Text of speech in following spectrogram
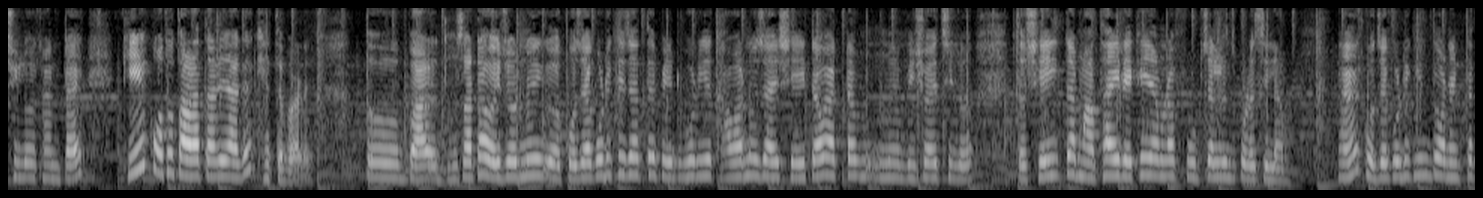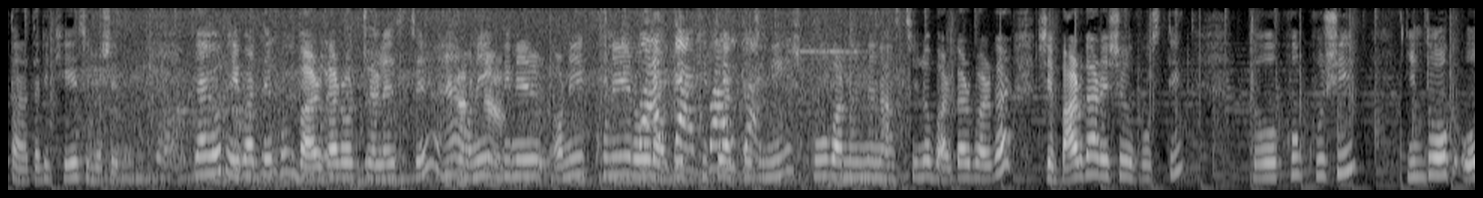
ছিল এখানটায়, কে কত তাড়াতাড়ি আগে খেতে পারে। তো বা- ধোসাটা ওই জন্যই কোজাগরিকে যাতে পেট ভরিয়ে খাওয়ানো যায় সেইটাও একটা বিষয় ছিল। তো সেইটা মাথায় রেখেই আমরা ফুড চ্যালেঞ্জ করেছিলাম। হ্যাঁ কোজাগরি কিন্তু অনেকটা তাড়াতাড়ি খেয়েছিল সেদিন। যাই হোক এবার দেখুন বার্গার ওর চলে এসছে। হ্যাঁ অনেক দিনের অনেকক্ষণের ওর অপেক্ষিত একটা জিনিস খুব আনন্দে নাচছিল বার্গার বার্গার। সে বার্গার এসে উপস্থিত। তো খুব খুশি। কিন্তু ও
